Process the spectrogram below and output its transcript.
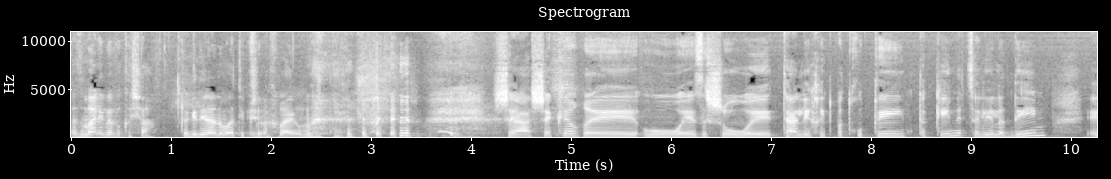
אז מלי, בבקשה, תגידי לנו מה הטיפ שלך להיום. שהשקר אה, הוא איזשהו אה, תהליך התפתחותי תקין אצל ילדים, אה,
